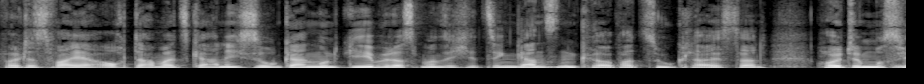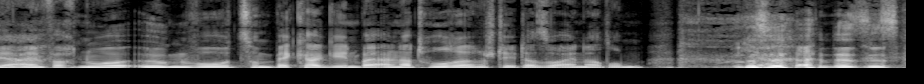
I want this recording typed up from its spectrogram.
weil das war ja auch damals gar nicht so gang und gäbe, dass man sich jetzt den ganzen Körper zukleistert. Heute muss ja, einfach nur irgendwo zum Bäcker gehen bei Alnatura, dann steht da so einer rum. Ja. ist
